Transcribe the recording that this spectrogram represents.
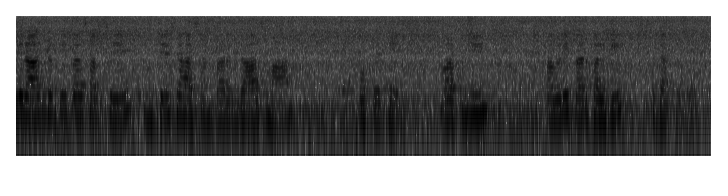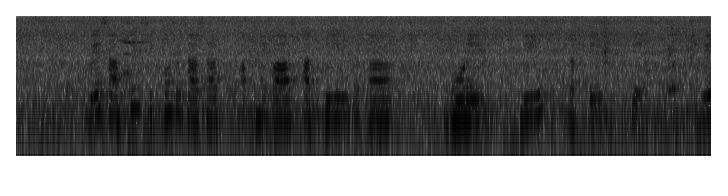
वे राजगति पर सबसे ऊँचे सिंहासन पर विराजमान होते थे और अपनी पगड़ी पर कलगी सजाते थे। वे साहसी सिखों के साथ साथ अपने पास हाथी तथा घोड़े भी रखते थे। वे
